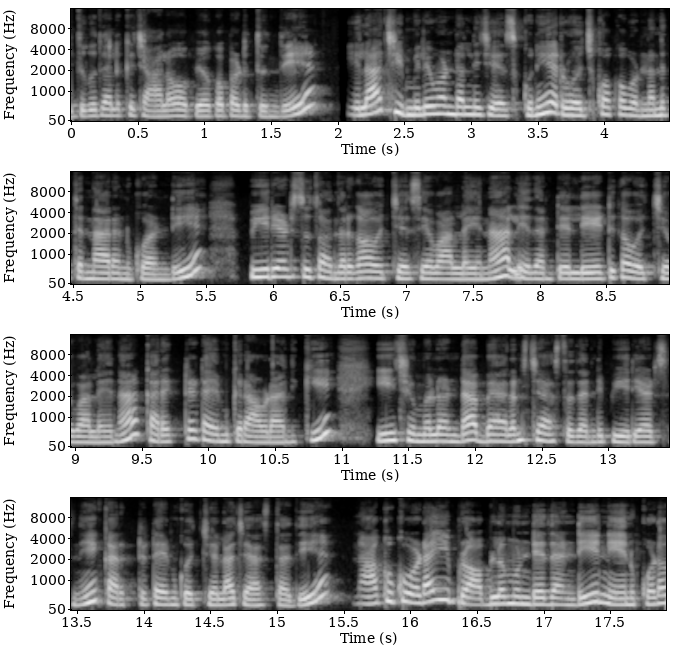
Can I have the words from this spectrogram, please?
ఎదుగుదలకి చాలా ఉపయోగపడుతుంది. ఇలా చిమ్మిలి ఉండల్ని చేసుకుని రోజుకొక ఉండని తిన్నారనుకోండి పీరియడ్స్ తొందరగా వచ్చేసే వాళ్ళైనా లేదంటే లేట్గా వచ్చే వాళ్ళైనా కరెక్ట్ టైంకి రావడానికి ఈ చిమ్మిలుండ బ్యాలెన్స్ చేస్తుందండి పీరియడ్స్ని కరెక్ట్ టైంకి వచ్చేలా చేస్తుంది. నాకు కూడా ఈ ప్రాబ్లం ఉండేదండి. నేను కూడా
